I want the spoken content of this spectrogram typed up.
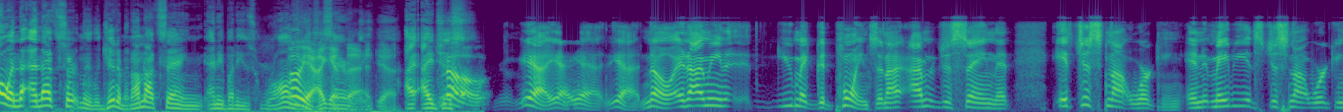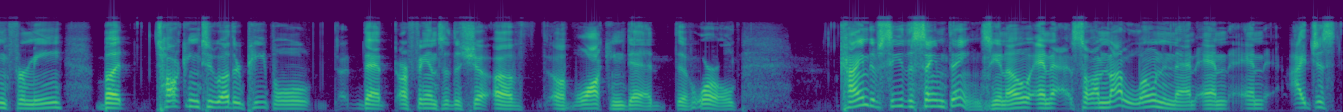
Oh, and th- and that's certainly legitimate. I'm not saying anybody's wrong. Oh, yeah, I get that, yeah. I, I just No, yeah, yeah, yeah, yeah. No, and I mean, you make good points, and I, I'm just saying that it's just not working, and it, maybe it's just not working for me. But talking to other people that are fans of the show of of Walking Dead, the world, kind of see the same things, you know, and uh, so I'm not alone in that, and and I just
